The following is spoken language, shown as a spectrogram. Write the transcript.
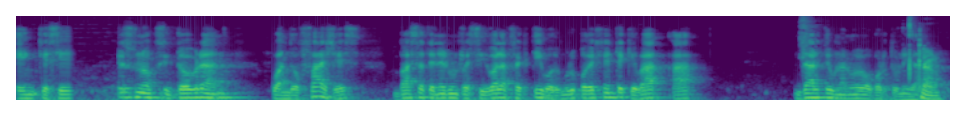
en que si eres un Oxitobrand, cuando falles, vas a tener un residual afectivo de un grupo de gente que va a darte una nueva oportunidad. Claro.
